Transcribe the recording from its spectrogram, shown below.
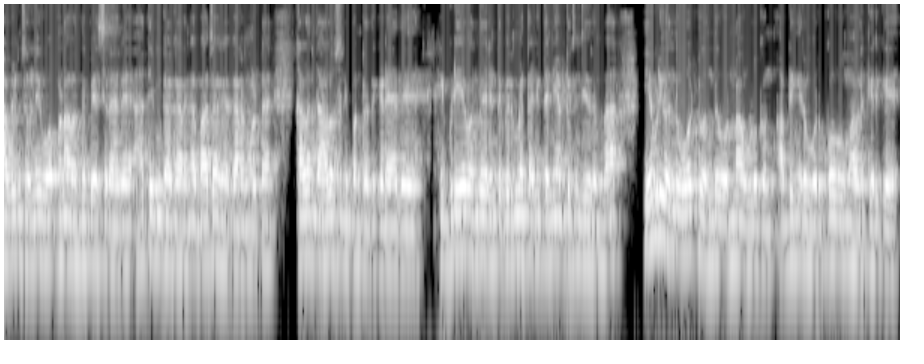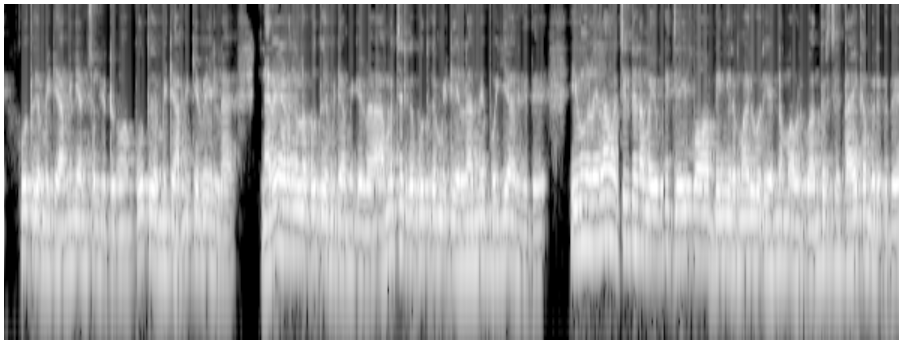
அப்படின்னு சொல்லி ஓப்பனாக வந்து பேசுகிறாரு அதிமுக காரங்க பாஜக காரங்கள்ட்ட கலந்து ஆலோசனை பண்ணுறது கிடையாது. இப்படியே வந்து ரெண்டு பேருமே தனித்தனி தனியாக பிரிஞ்சு இருந்தால் எப்படி வந்து ஓட்டு வந்து ஒன்றா உழுகும் அப்படிங்கிற ஒரு கோபம் அவருக்கு இருக்குது பூத்து கமிட்டி அமைங்கன்னு சொல்லிட்டு இருக்கோம். பூத்து கமிட்டி அமைக்கவே இல்லை. நிறைய இடங்களில் பூத்து கமிட்டி அமைக்கல. அமைச்சிருக்க பூத்து கமிட்டி எல்லாமே பொய்யா இருக்குது. இவங்களெல்லாம் வச்சுக்கிட்டு நம்ம எப்படி ஜெயிப்போம் அப்படிங்கிற மாதிரி ஒரு எண்ணம் அவருக்கு வந்துருச்சு. தயக்கம் இருக்குது.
